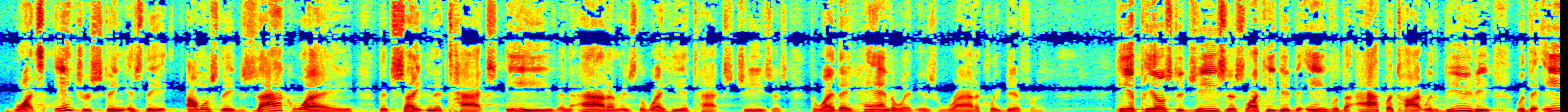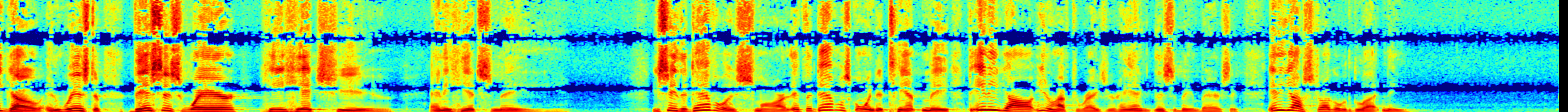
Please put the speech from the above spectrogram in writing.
what's interesting is the almost the exact way that Satan attacks Eve and Adam is the way he attacks Jesus. The way they handle it is radically different. He appeals to Jesus like he did to Eve with the appetite, with beauty, with the ego and wisdom. This is where he hits you and he hits me. You see, the devil is smart. If the devil's going to tempt me, do any of y'all, you don't have to raise your hand. This would be embarrassing. Any of y'all struggle with gluttony?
